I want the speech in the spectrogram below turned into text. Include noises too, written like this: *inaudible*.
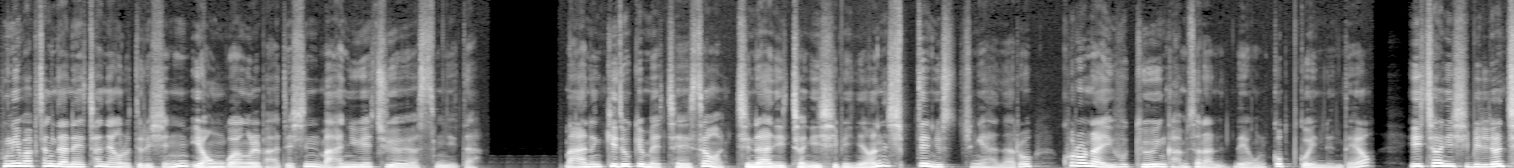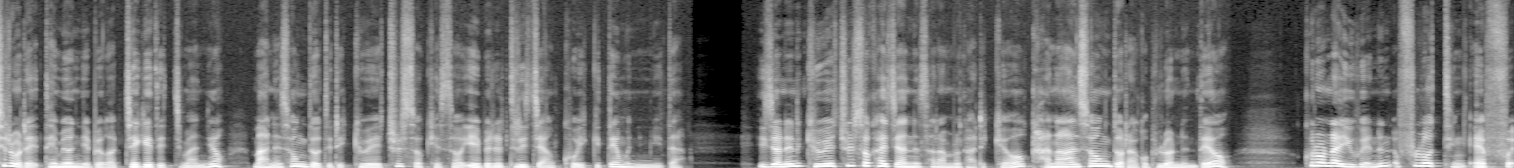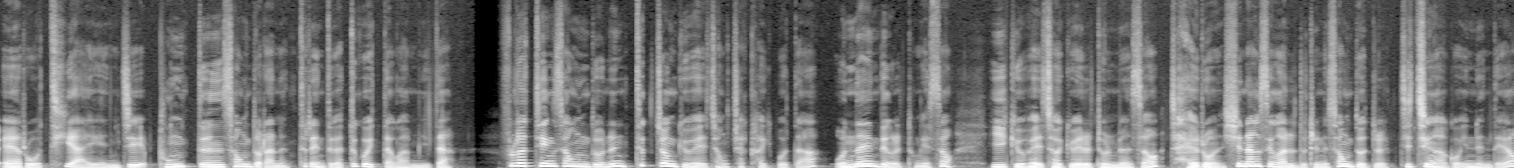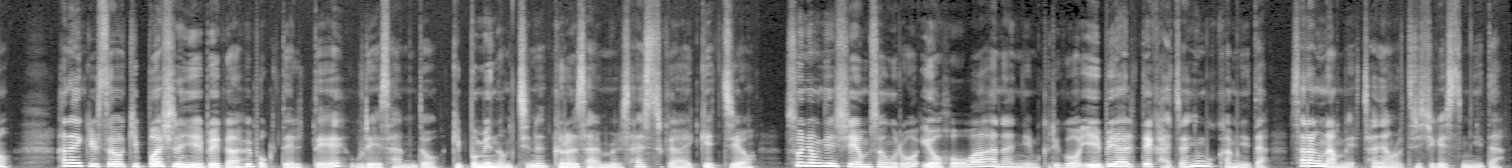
국립합창단의 찬양으로 들으신 영광을 받으신 만유의 주여였습니다. 많은 기독교 매체에서 지난 2022년 10대 뉴스 중의 하나로 코로나 이후 교인 감소라는 내용을 꼽고 있는데요. 2021년 7월에 대면 예배가 재개됐지만요. 많은 성도들이 교회에 출석해서 예배를 드리지 않고 있기 때문입니다. 이전에는 교회에 출석하지 않는 사람을 가리켜 가나안 성도라고 불렀는데요. 코로나 이후에는 floating, F-L-O-T-I-N-G, 붕뜬 성도라는 트렌드가 뜨고 있다고 합니다. floating 성도는 특정 교회에 정착하기보다 온라인 등을 통해서 이 교회 저 교회를 돌면서 자유로운 신앙생활을 누리는 성도들 지칭하고 있는데요. 하나님께서 기뻐하시는 예배가 회복될 때 우리의 삶도 기쁨이 넘치는 그런 삶을 살 수가 있겠지요. 손영진 씨의 음성으로 여호와 하나님 그리고 예배할 때 가장 행복합니다. 사랑나무의 찬양으로 드리시겠습니다.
